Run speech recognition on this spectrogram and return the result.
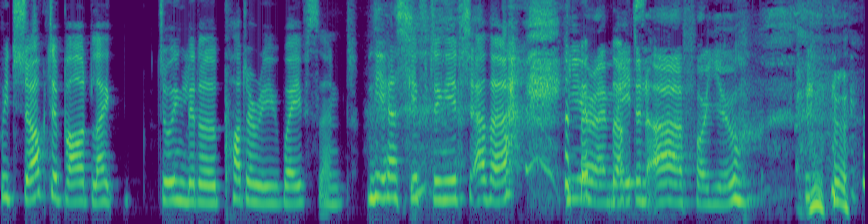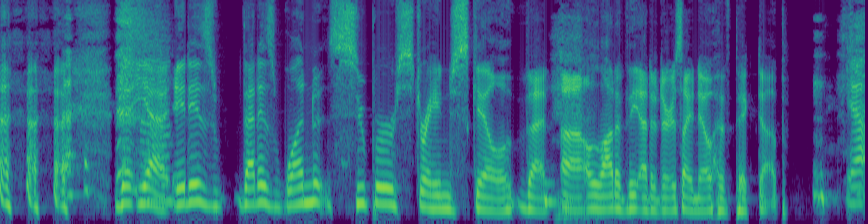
we joked about like doing little pottery waves and Yes. gifting each other Here I made an R for you. That- yeah, it is. That is one super strange skill that uh, a lot of the editors I know have picked up. yeah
